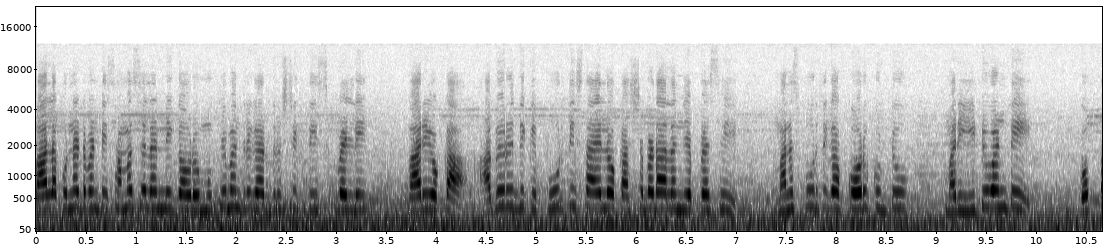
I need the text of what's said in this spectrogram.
వాళ్ళకున్నటువంటి సమస్యలన్నీ గౌరవ ముఖ్యమంత్రి గారి దృష్టికి తీసుకువెళ్ళి వారి యొక్క అభివృద్ధికి పూర్తి స్థాయిలో కష్టపడాలని చెప్పేసి మనస్ఫూర్తిగా కోరుకుంటూ మరి ఇటువంటి గొప్ప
